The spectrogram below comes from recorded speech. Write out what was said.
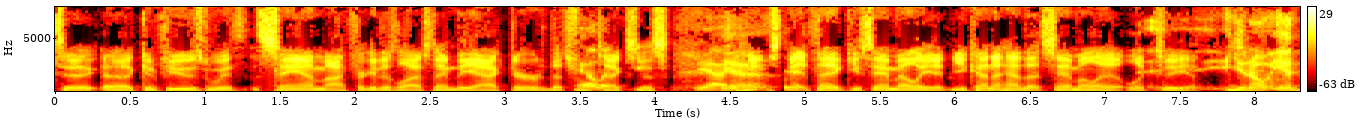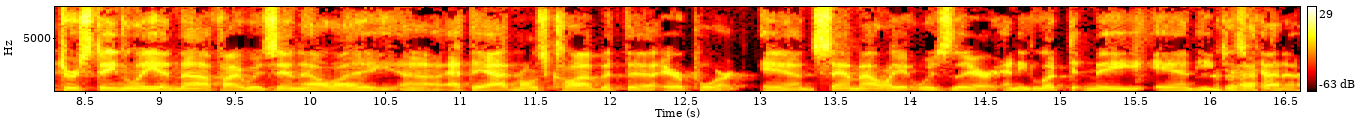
to uh, confused with Sam? I forget his last name, the actor that's from Elliott. Texas. Yeah, yeah. Have, thank you, Sam Elliott. You kind of have that Sam Elliott look to you. You know, interestingly enough, I was in L.A. Uh, at the Admirals Club at the airport, and Sam Elliott was there, and he looked at me and he just kind of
